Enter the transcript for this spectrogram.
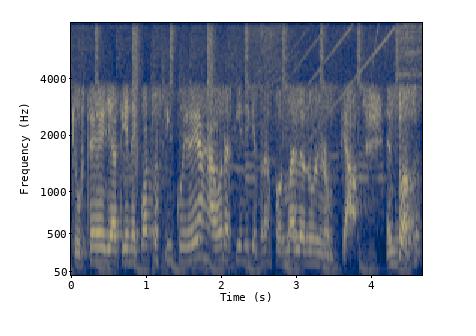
que usted ya tiene cuatro o cinco ideas, ahora tiene que transformarlo en un enunciado. Entonces,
